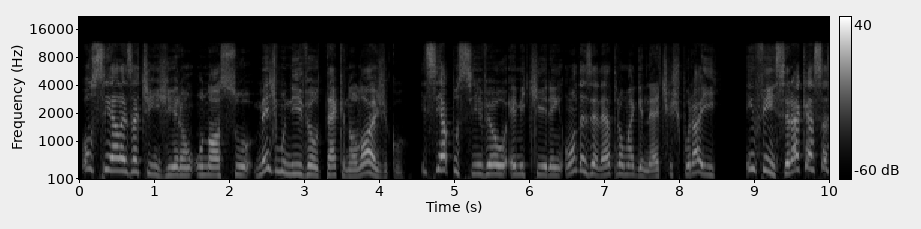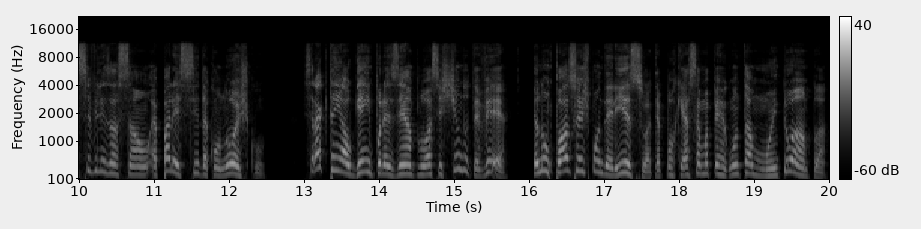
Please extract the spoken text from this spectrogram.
Ou se elas atingiram o nosso mesmo nível tecnológico? E se é possível emitirem ondas eletromagnéticas por aí? Enfim, será que essa civilização é parecida conosco? Será que tem alguém, por exemplo, assistindo TV? Eu não posso responder isso, até porque essa é uma pergunta muito ampla.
